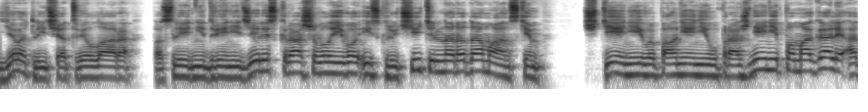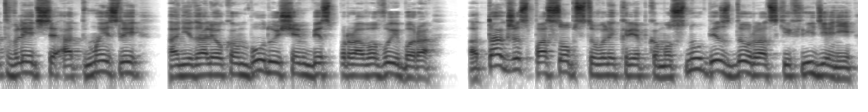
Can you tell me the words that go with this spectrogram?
Я, в отличие от Виллара, последние две недели скрашивал его исключительно родоманским. Чтение и выполнение упражнений помогали отвлечься от мыслей о недалеком будущем без права выбора, а также способствовали крепкому сну без дурацких видений.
